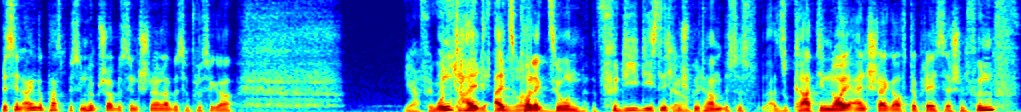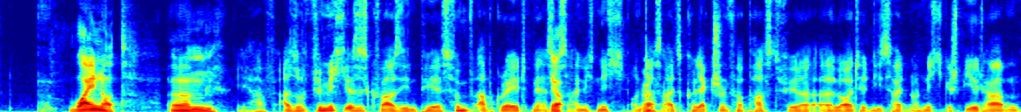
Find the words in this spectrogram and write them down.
Bisschen angepasst, bisschen hübscher, bisschen schneller, bisschen flüssiger. Ja, für mich und halt als so Kollektion. Für die, die es nicht genau. gespielt haben, ist es, also gerade die Neueinsteiger auf der PlayStation 5, why not? Ähm, Ja, also für mich ist es quasi ein PS5-Upgrade, mehr ist Ja. es eigentlich nicht. Und Ja. das als Collection verpasst für äh, Leute, die es halt noch nicht gespielt haben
